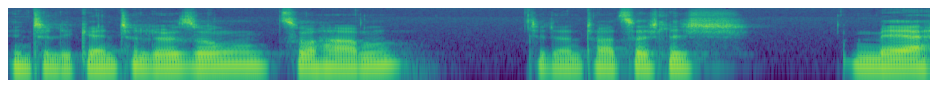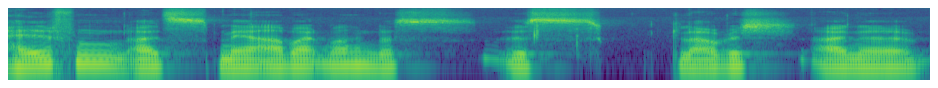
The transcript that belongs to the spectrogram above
intelligente Lösungen zu haben, die dann tatsächlich mehr helfen als mehr Arbeit machen, das ist, glaube ich, eine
